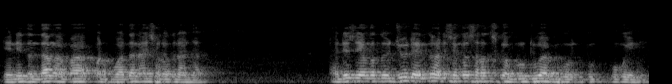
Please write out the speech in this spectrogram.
Ini tentang apa perbuatan Aisyah radhiyallahu anha. Hadis yang ketujuh dan itu hadis yang ke-132 buku, buku, ini.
